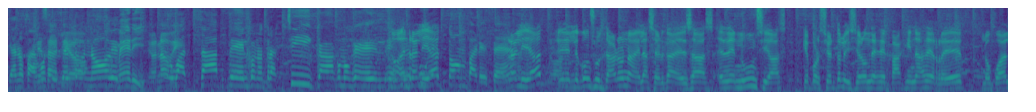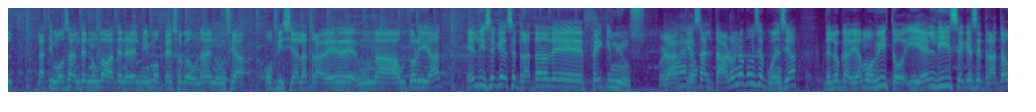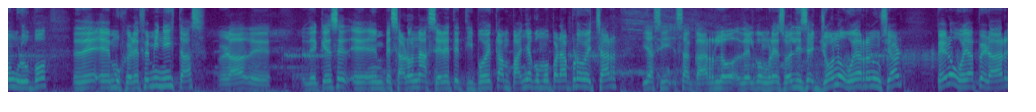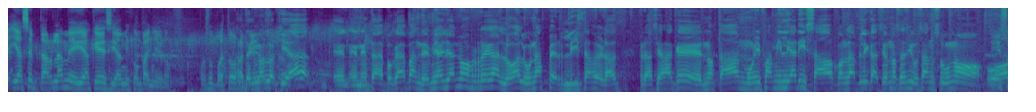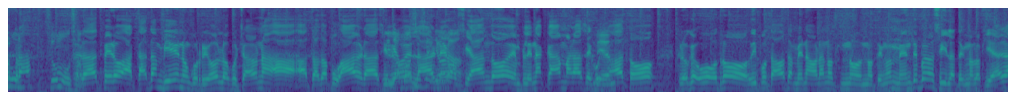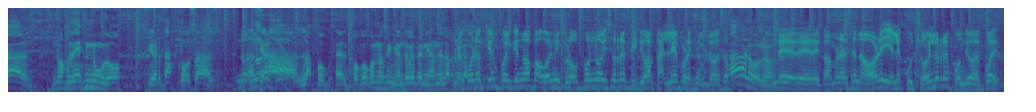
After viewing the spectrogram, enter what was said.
Ya no sabemos ¿Qué si es cierto o no. De, Mary. No de. WhatsApp de él con otras chicas, como que No, en realidad- juguetón, parece. ¿eh? En realidad eh, le consultaron a él acerca de esas denuncias, que por cierto lo hicieron desde páginas de red, lo cual lastimosamente nunca va a tener el mismo peso que una denuncia oficial a través de una autoridad. Él dice que se trata de fake news, ¿verdad? Bueno. Que saltaron a consecuencia de lo que habíamos visto. Y él dice que se trata de un grupo de eh, mujeres feministas, ¿verdad? De, de que se eh, empezaron a hacer este tipo de campaña como para aprovechar y así sacarlo del Congreso. Él dice, yo no voy a renunciar, pero voy a esperar y aceptar las medidas que decían mis compañeros. por supuesto, La tecnología en, en esta época de pandemia ya nos regaló algunas perlitas, ¿verdad? Gracias a que no estaban muy familiarizados con la aplicación, no sé si usan Zoom o u Zoom. otra, Zoom usan. ¿verdad? Pero acá también ocurrió, lo escucharon a, a, a Tata Puá, ¿verdad? Silvio Velar negociando en plena cámara, se Bien. escuchaba todo. Creo que hubo otros diputados también, ahora no, no, no tengo en mente, pero sí, la tecnología ya nos desnudó ciertas cosas No- no gracias a la po- el poco conocimiento que tenían de la No aplicación. recuerdo quién fue el que no apagó el micrófono y se refirió a Calé, por ejemplo. Esa fue Claro, ¿no? de, de- de Cámara de Senadores y él escuchó y le respondió después.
